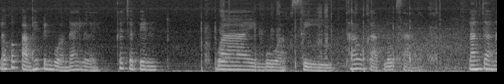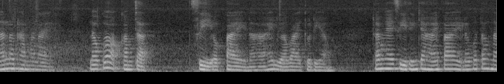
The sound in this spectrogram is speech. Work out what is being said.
เราก็ปรับให้เป็นบวกได้เลย ก็จะเป็น y บวก 4 เท่ากับลบ 3 หลังจากนั้นเราทำอะไร เราก็กำจัด 4 ออกไปนะคะ ให้เหลือ y ตัวเดียว ทำไง 4 ถึงจะหายไป เราก็ต้องน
